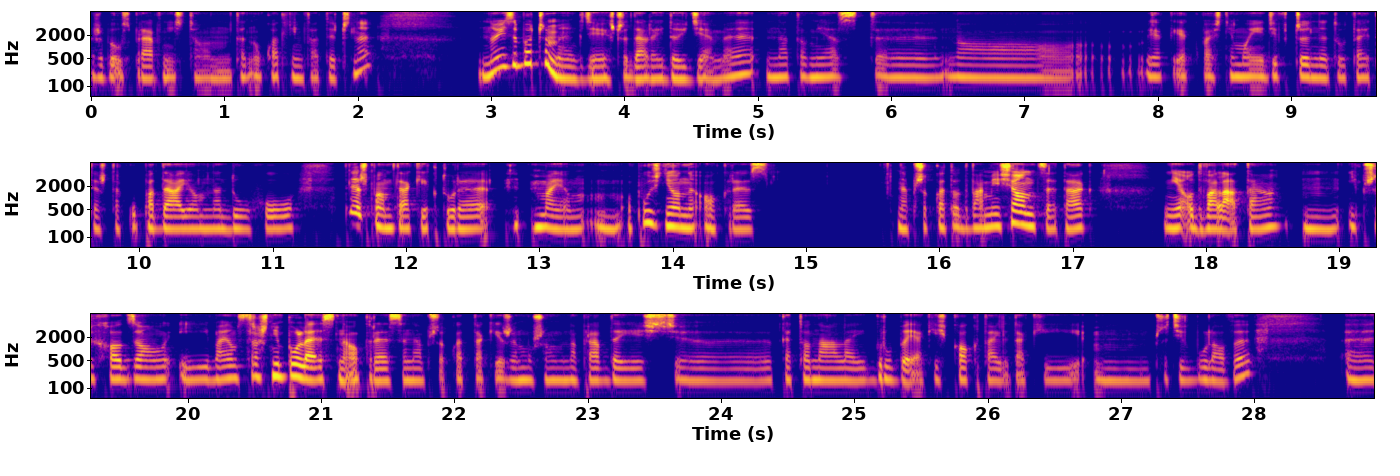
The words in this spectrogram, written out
żeby usprawnić ten, ten układ limfatyczny. No i zobaczymy, gdzie jeszcze dalej dojdziemy. Natomiast, e, no, jak, jak właśnie moje dziewczyny tutaj też tak upadają na duchu, też mam takie, które mają mm, opóźniony okres, na przykład o dwa miesiące, tak? Nie o dwa lata mm, i przychodzą i mają strasznie bolesne okresy, na przykład takie, że muszą naprawdę jeść e, ketonale i gruby jakiś koktajl taki mm, przeciwbólowy, e,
